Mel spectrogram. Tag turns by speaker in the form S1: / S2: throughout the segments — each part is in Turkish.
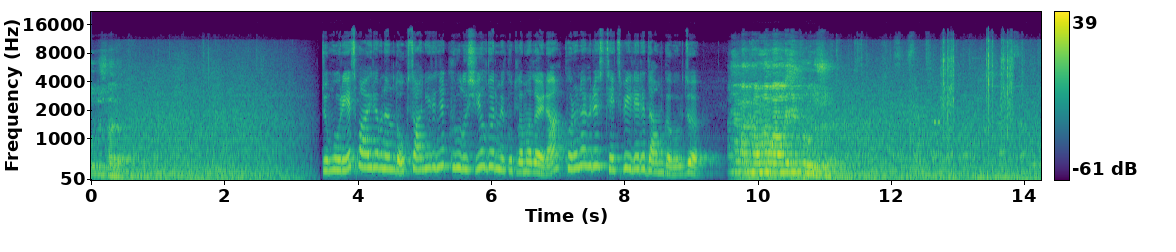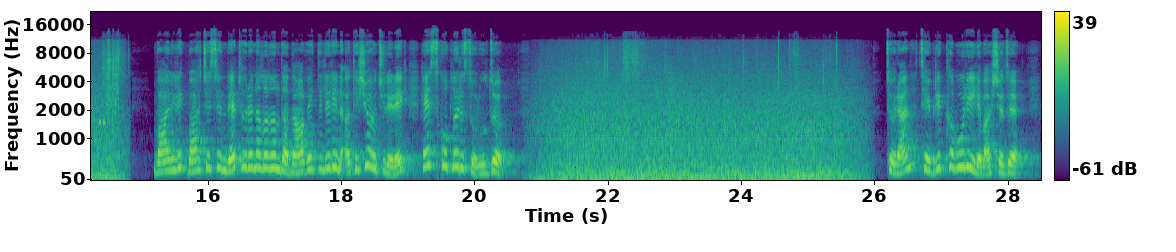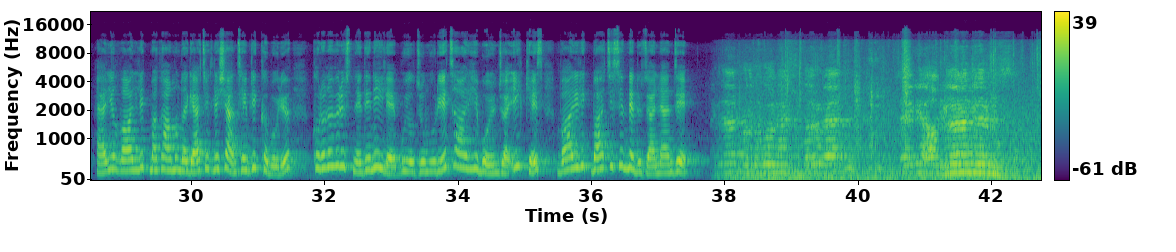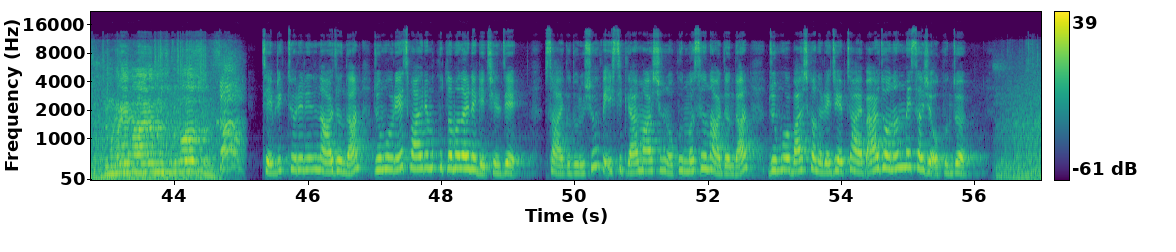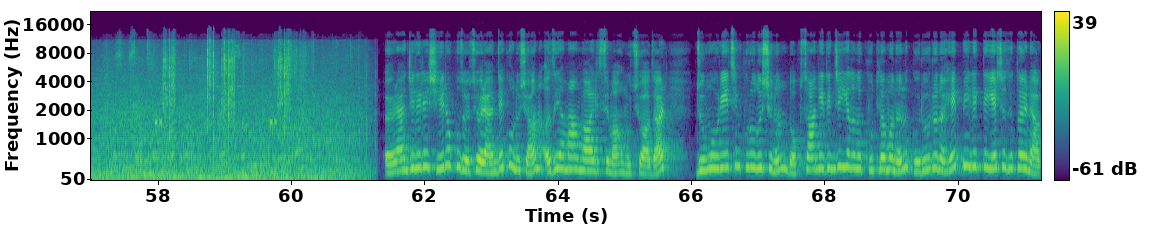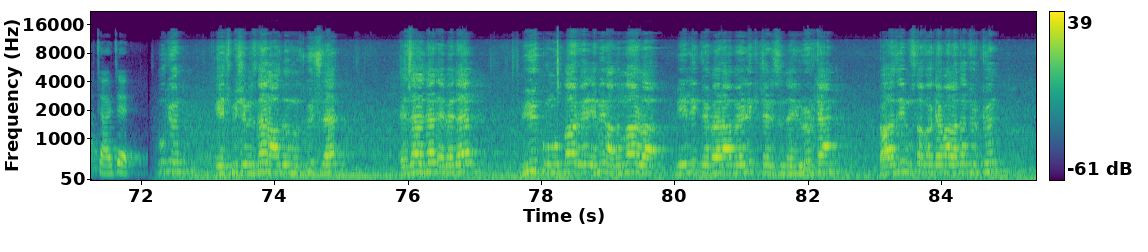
S1: kuruluşları.
S2: Cumhuriyet Bayramı'nın 97. kuruluş yıl dönümü kutlamalarına koronavirüs tedbirleri damga vurdu.
S1: Maliye Bakanlığı'na bağlı il kuruluşu.
S2: Valilik bahçesinde tören alanında davetlilerin ateşi ölçülerek HES kodları soruldu. Tören tebrik kabulü ile başladı. Her yıl valilik makamında gerçekleşen tebrik kabulü, koronavirüs nedeniyle bu yıl Cumhuriyet tarihi boyunca ilk kez valilik bahçesinde düzenlendi.
S3: Protokol mensupları ve sevgili halkı öğrencilerimiz. Cumhuriyet Bayramınız kutlu olsun.
S2: Tebrik töreninin ardından Cumhuriyet Bayramı kutlamalarına geçildi. Saygı duruşu ve İstiklal Marşı'nın okunmasının ardından Cumhurbaşkanı Recep Tayyip Erdoğan'ın mesajı okundu. Öğrencilerin şiir okuduğu törende konuşan Adıyaman Valisi Mahmut Çuadar, Cumhuriyet'in kuruluşunun 97. yılını kutlamanın gururunu hep birlikte yaşadıklarını aktardı.
S3: Bugün geçmişimizden aldığımız güçle ezelden ebede büyük umutlar ve emin adımlarla birlik ve beraberlik içerisinde yürürken Gazi Mustafa Kemal Atatürk'ün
